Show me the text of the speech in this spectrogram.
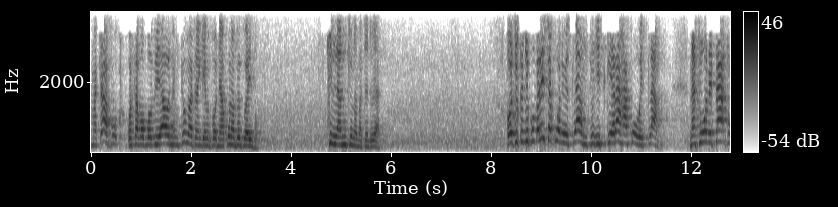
machafu kwa sababu yao ni mtume wataingia peponi. Hakuna pepo hivyo. Kila mtu na matendo yake. Kwa tukijikubalisha kuwa ni Uislamu tujisikie raha kuwa Uislamu. Na tuone tatu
